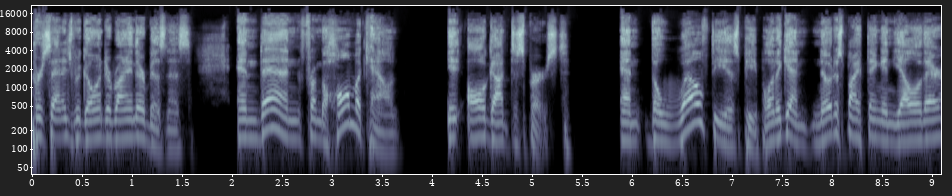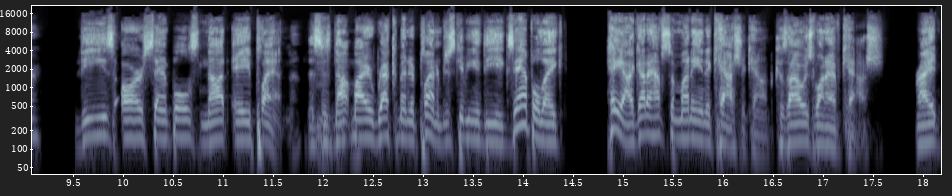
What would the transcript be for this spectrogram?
Percentage would go into running their business. And then from the home account, it all got dispersed. And the wealthiest people, and again, notice my thing in yellow there. These are samples, not a plan. This is not my recommended plan. I'm just giving you the example like, hey, I got to have some money in a cash account because I always want to have cash, right?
